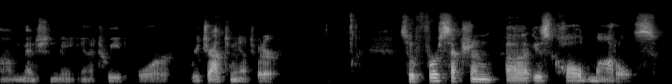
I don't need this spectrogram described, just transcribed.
um, mention me in a tweet or reach out to me on Twitter. So first section uh, is called models.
